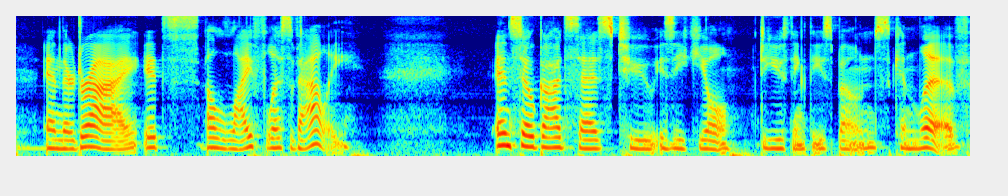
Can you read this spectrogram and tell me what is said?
and they're dry, it's a lifeless valley. And so God says to Ezekiel, Do you think these bones can live?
